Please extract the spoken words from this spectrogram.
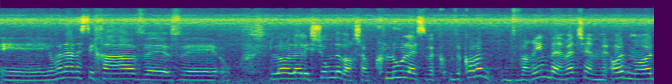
ויומני הנסיכה, ולא עולה לי שום דבר עכשיו, קלולס, וכל הדברים באמת שהם מאוד מאוד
